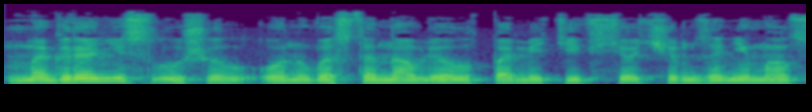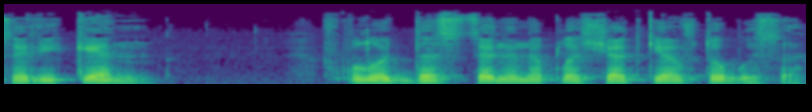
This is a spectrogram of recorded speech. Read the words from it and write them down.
Мегре не слушал, он восстанавливал в памяти все, чем занимался Рикен, вплоть до сцены на площадке автобуса.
